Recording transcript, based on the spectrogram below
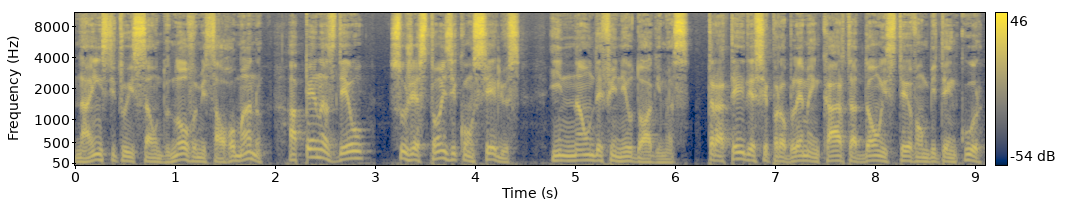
na instituição do novo missal romano, apenas deu sugestões e conselhos e não definiu dogmas. Tratei desse problema em carta a Dom Estevão Bittencourt,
